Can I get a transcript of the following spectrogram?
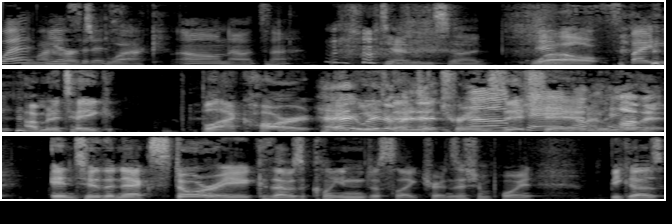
What? My yes, heart's it is. black, Oh no, it's not. dead inside. well, Spidey. I'm gonna take Black Heart Hey, and wait use a that minute. to transition Okay, I okay. love it. into the next story because that was a clean, just like transition point. Because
